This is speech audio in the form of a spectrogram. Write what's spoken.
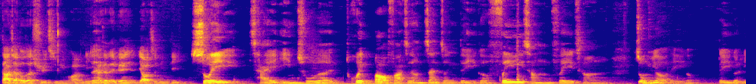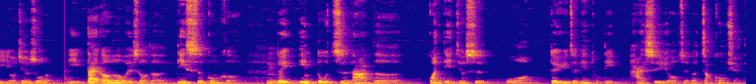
大家都在去殖民化，你还在那边要殖民地，所以才引出了会爆发这场战争的一个非常非常重要的一个的一个理由，就是说以戴高乐为首的第四共和嗯，对印度支那的观点就是，我对于这片土地还是有这个掌控权的，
